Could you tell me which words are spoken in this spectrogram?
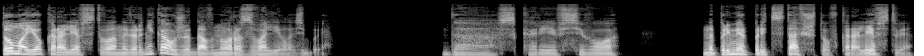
то мое королевство наверняка уже давно развалилось бы. «Да, скорее всего», Например, представь, что в королевстве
